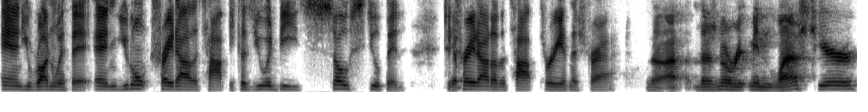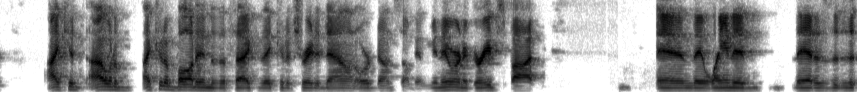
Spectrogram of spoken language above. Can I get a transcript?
and you run with it, and you don't trade out of the top because you would be so stupid to yep. trade out of the top three in this draft. No, I, there's no. Re- I mean, last year I could I would have I could have bought into the fact that they could have traded down or done something. I mean, they were in a great spot, and they landed. They had a Z-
